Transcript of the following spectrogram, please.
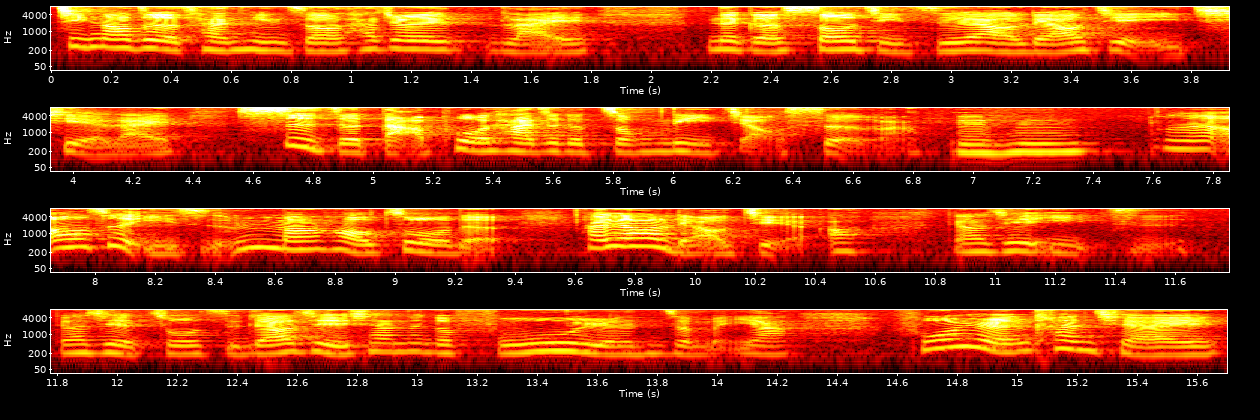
进到这个餐厅之后，他就会来。那个收集资料、了解一切，来试着打破他这个中立角色嘛。嗯哼。哦，这椅子嗯蛮好坐的，他就要了解哦，了解椅子，了解桌子，了解一下那个服务员怎么样。服务员看起来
